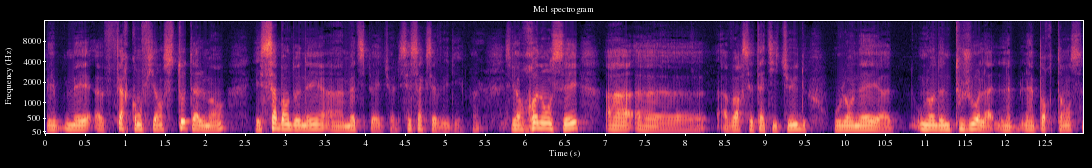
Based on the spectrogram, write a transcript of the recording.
mais, mais euh, faire confiance totalement et s'abandonner à un maître spirituel. C'est ça que ça veut dire. Hein. C'est-à-dire renoncer à avoir cette attitude où l'on est, où l'on donne toujours l'importance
